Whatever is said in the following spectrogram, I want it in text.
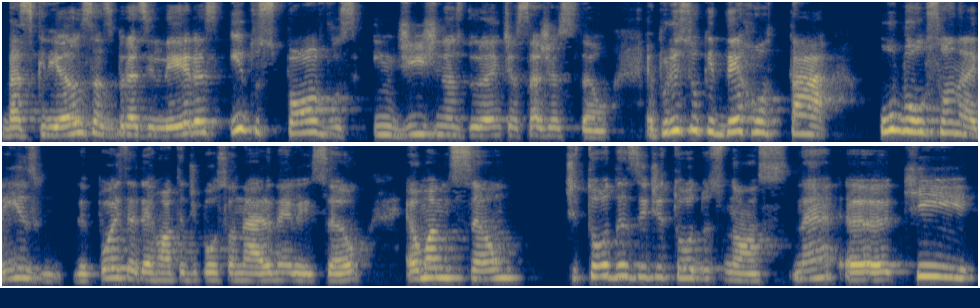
das crianças brasileiras e dos povos indígenas durante essa gestão. É por isso que derrotar o bolsonarismo, depois da derrota de Bolsonaro na eleição, é uma missão de todas e de todos nós, né? Uh, que,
